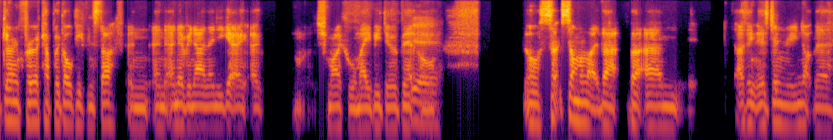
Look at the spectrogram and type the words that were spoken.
going through a couple of goalkeeping stuff, and and, and every now and then you get a, a Schmeichel maybe do a bit yeah. or or someone like that. But um, I think there's generally not the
